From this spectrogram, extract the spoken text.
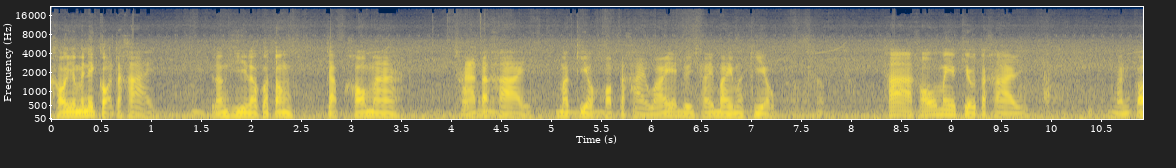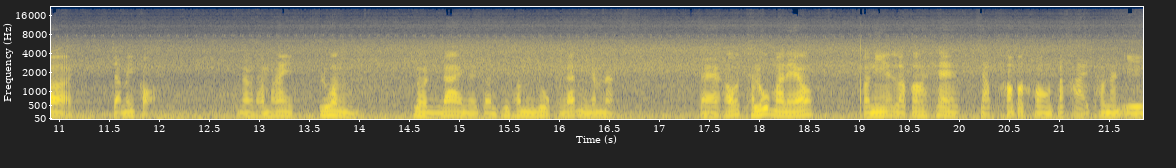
เขายังไม่ได้เกาะตะข่ายอืม บางทีเราก็ต้องจับเขามาเข้หาข้งในตะข่ายมาเกี่ยวขอบตะข่ายไว้ โดยใช้ใบมาเกี่ยวครับถ้าเขาไม่เกี่ยวตะข่าย มันก็จะไม่เกาะเราทำให้ร่วงหล่นได้ในตอนที่เขามีลูกและมีน้ำหนัก แต่เขาทะลุมาแล้ว ตอนนี้เราก็แค่จับเขาประคองตะข่ายเท่านั้นเอง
